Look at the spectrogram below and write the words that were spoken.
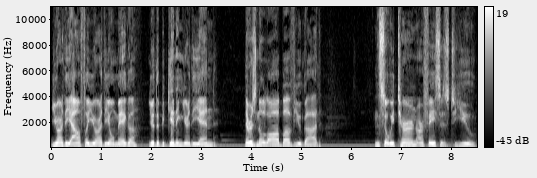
You are the Alpha, you are the Omega, you're the beginning, you're the end. There is no law above you, God. And so we turn our faces to you.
